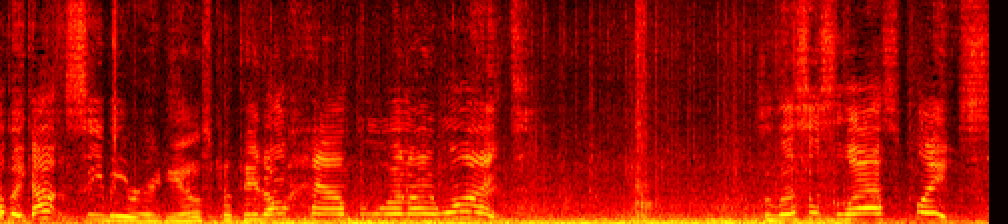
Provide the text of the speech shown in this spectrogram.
Well, they got CB radios, but they don't have the one I want. So this is the last place.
